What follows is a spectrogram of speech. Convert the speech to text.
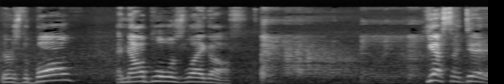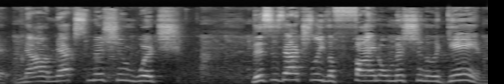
There's the ball, and now blow his leg off. Yes, I did it. Now, next mission, which... This is actually the final mission of the game.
